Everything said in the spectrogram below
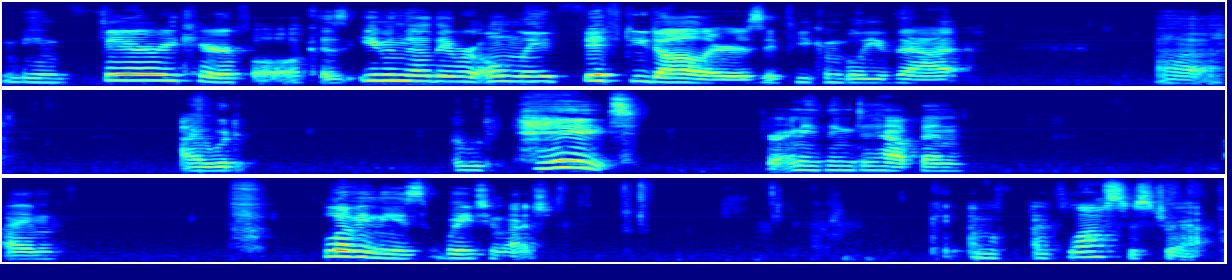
I'm being very careful because even though they were only $50, if you can believe that, uh, I would, I would hate for anything to happen. I'm Loving these way too much. Okay, I'm, I've lost a strap.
